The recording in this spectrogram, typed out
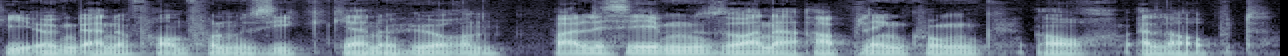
die irgendeine Form von Musik gerne hören, weil es eben so eine Ablenkung auch erlaubt.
